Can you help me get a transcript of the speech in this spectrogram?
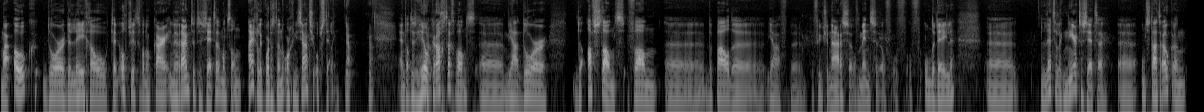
maar ook door de Lego ten opzichte van elkaar in een ruimte te zetten. Want dan eigenlijk wordt het een organisatieopstelling. Ja. ja. En dat is heel ja. krachtig, want uh, ja, door de afstand van uh, bepaalde ja, functionarissen of mensen of, of, of onderdelen letterlijk neer te zetten, ontstaat er ook een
